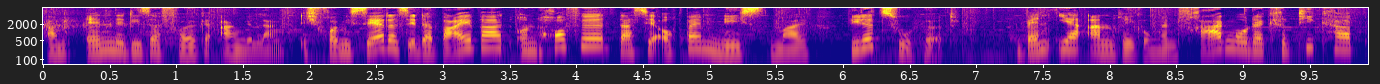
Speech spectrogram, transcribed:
am Ende dieser Folge angelangt. Ich freue mich sehr, dass ihr dabei wart und hoffe, dass ihr auch beim nächsten Mal wieder zuhört. Wenn ihr Anregungen, Fragen oder Kritik habt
